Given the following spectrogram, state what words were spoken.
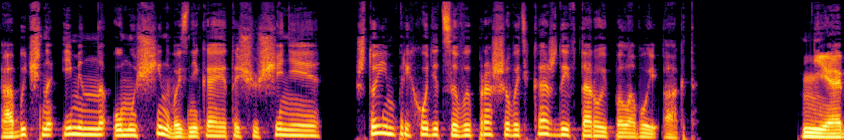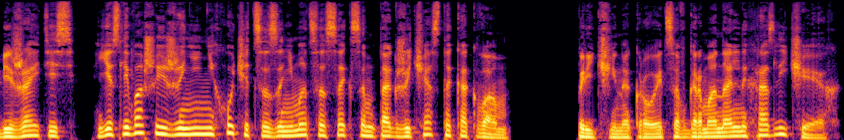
обычно именно у мужчин возникает ощущение, что им приходится выпрашивать каждый второй половой акт. Не обижайтесь, если вашей жене не хочется заниматься сексом так же часто, как вам. Причина кроется в гормональных различиях.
